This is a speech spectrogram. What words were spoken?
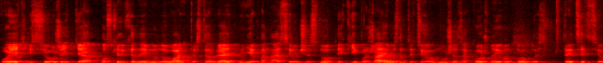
підходять із цього життя, оскільки найменувань представляють мені Афанасію чесноти, який бажає визнати цього мужа за кожну його доблесть. 37.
